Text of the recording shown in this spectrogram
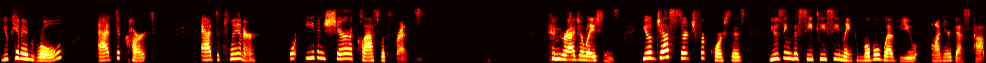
you can enroll, add to cart, add to planner, or even share a class with friends. Congratulations! You have just searched for courses using the CTC Link mobile web view on your desktop.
